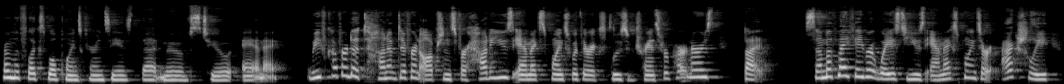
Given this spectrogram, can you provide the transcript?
from the flexible points currencies that moves to ANA. We've covered a ton of different options for how to use Amex points with their exclusive transfer partners, but some of my favorite ways to use Amex points are actually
